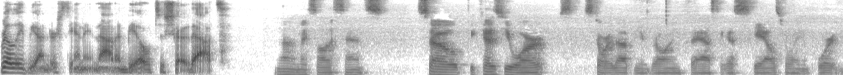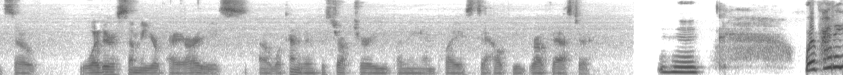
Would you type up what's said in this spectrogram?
really be understanding that and be able to show that. No, that makes a lot of sense. So because you are startup and you're growing fast, I guess scale is really important. So what are some of your priorities? Uh, what kind of infrastructure are you putting in place to help you grow faster? Mm-hmm. We're putting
